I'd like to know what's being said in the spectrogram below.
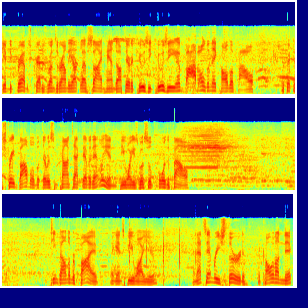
Give to Krebs. Krebs runs it around the arc left side. Hand off there to Kuhse. Kuhse uh, bobbled, and they call the foul. Looked like a straight bobble, but there was some contact evidently, and BYU's whistled for the foul. Team foul number five against BYU. And that's Emery's third. They call it on Nick.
